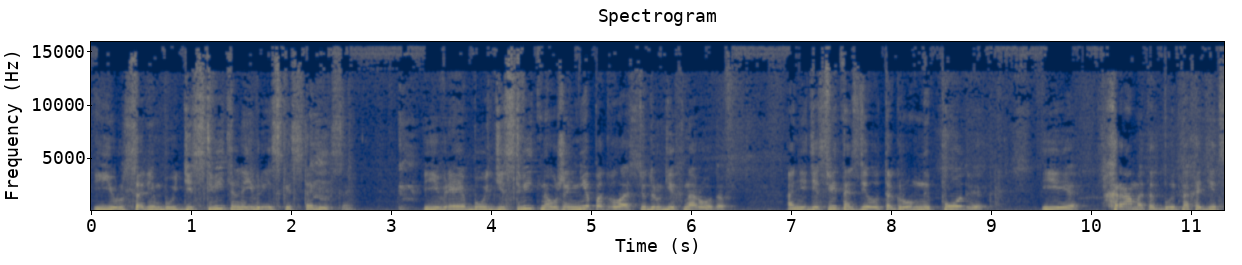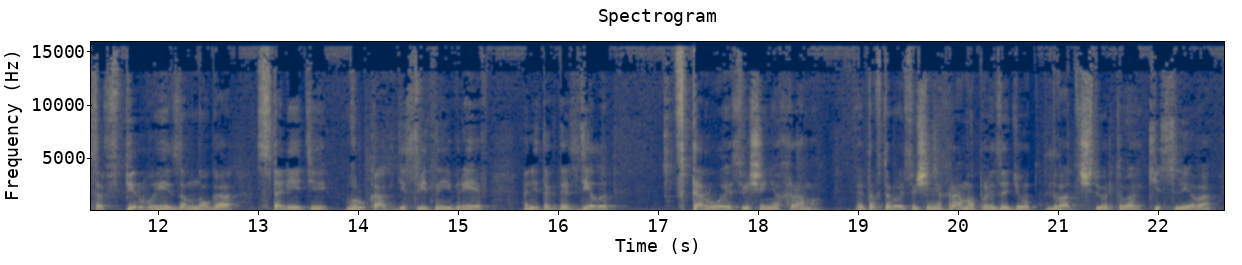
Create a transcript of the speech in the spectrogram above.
и Иерусалим будет действительно еврейской столицей. И евреи будут действительно уже не под властью других народов. Они действительно сделают огромный подвиг, и храм этот будет находиться впервые за много столетий в руках действительно евреев, они тогда сделают второе священие храма. Это второе священие храма произойдет 24 кислева –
